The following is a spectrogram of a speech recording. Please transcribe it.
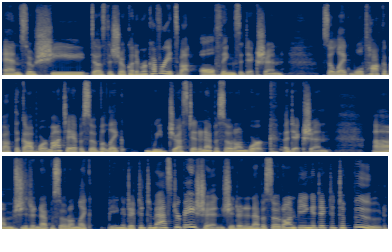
and so she does the show called In Recovery. It's about all things addiction. So like we'll talk about the Gabor Mate episode, but like we just did an episode on work addiction. Um, she did an episode on like being addicted to masturbation. She did an episode on being addicted to food.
